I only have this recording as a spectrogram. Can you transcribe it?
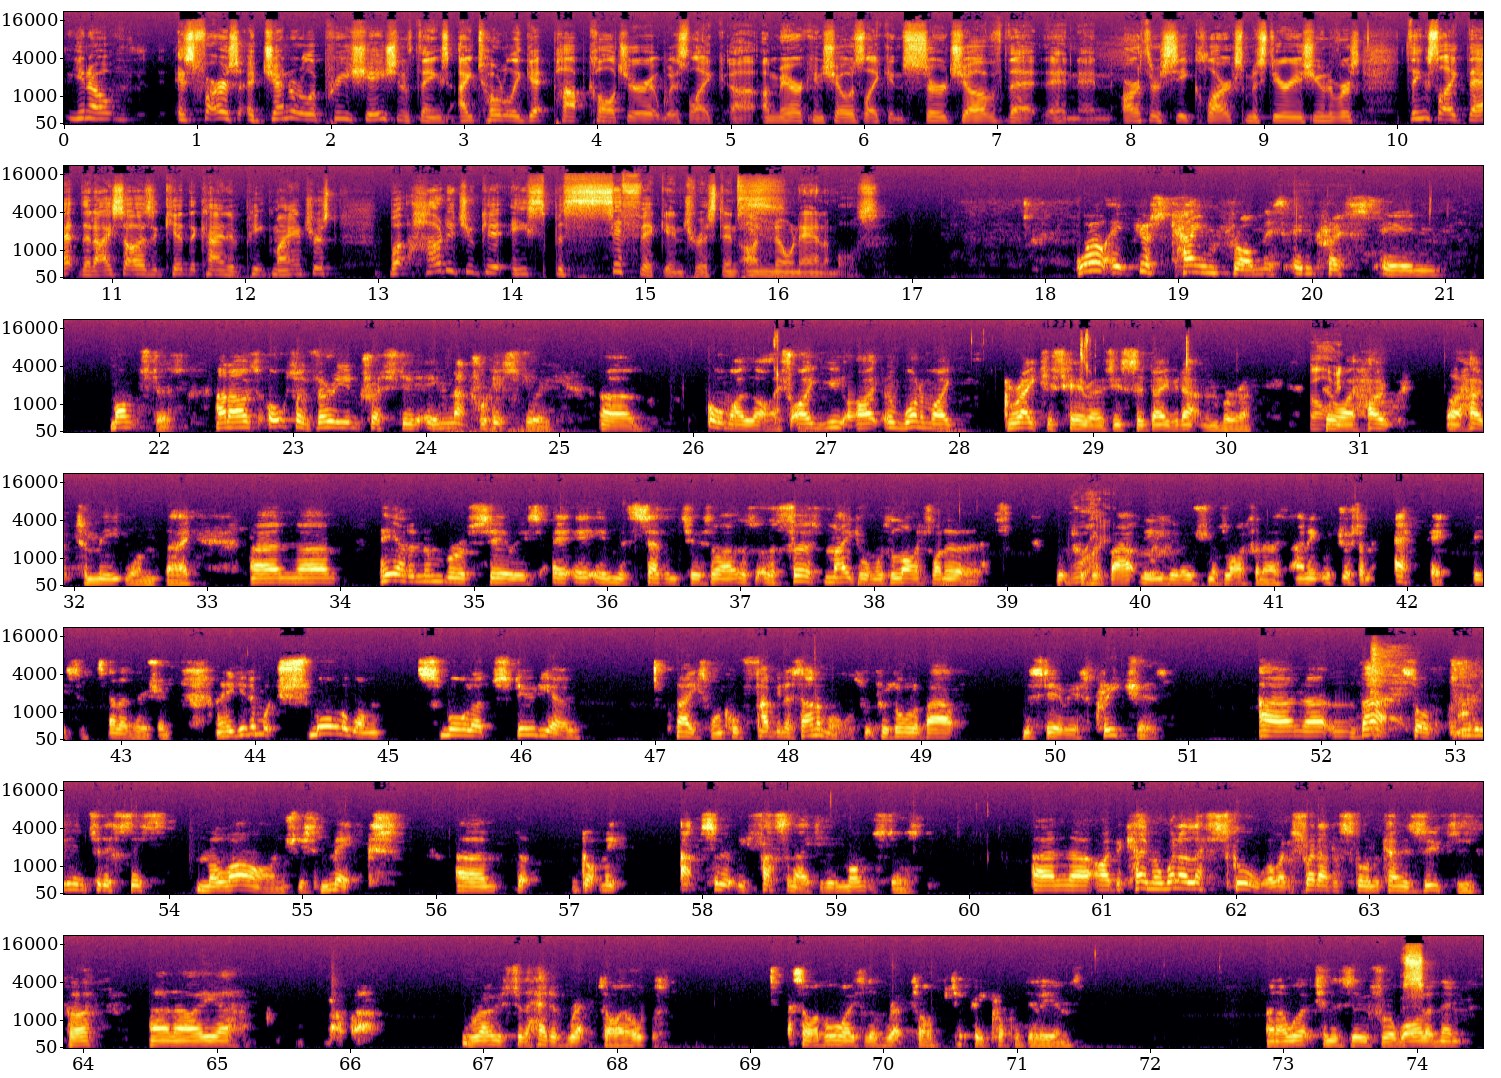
you know as far as a general appreciation of things i totally get pop culture it was like uh, american shows like in search of that and, and arthur c clarke's mysterious universe things like that that i saw as a kid that kind of piqued my interest but how did you get a specific interest in unknown animals Well, it just came from this interest in monsters, and I was also very interested in natural history uh, all my life. I, I one of my greatest heroes is Sir David Attenborough, Oh, who. I hope I hope to meet one day. And um, he had a number of series in the 70s. Uh, The first major one was Life on Earth, which was about the evolution of life on Earth, and it was just an epic piece of television. And he did a much smaller one, smaller studio based one called Fabulous Animals, which was all about mysterious creatures. And uh, that sort of added into this, this melange, this mix, um, that got me absolutely fascinated in monsters. And uh, I became, when I left school, I went straight out of school and became a zookeeper, and I uh, rose to the head of reptiles. So I've always loved reptiles, particularly crocodilians. And I worked in the zoo for a while, and then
